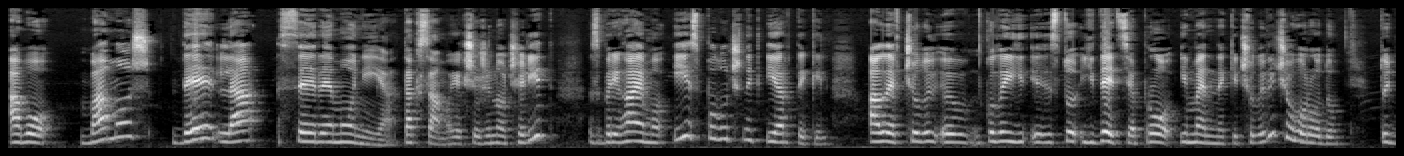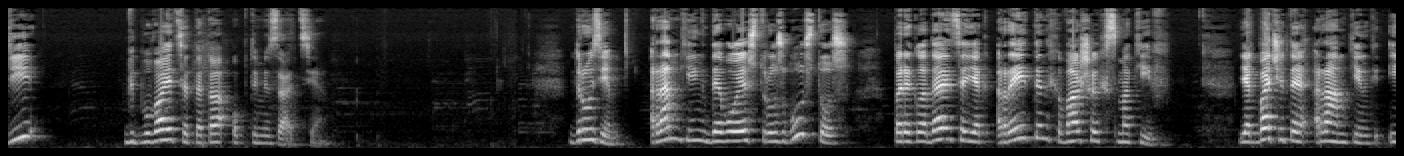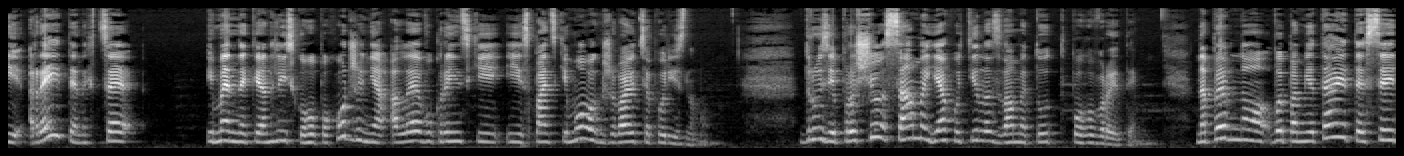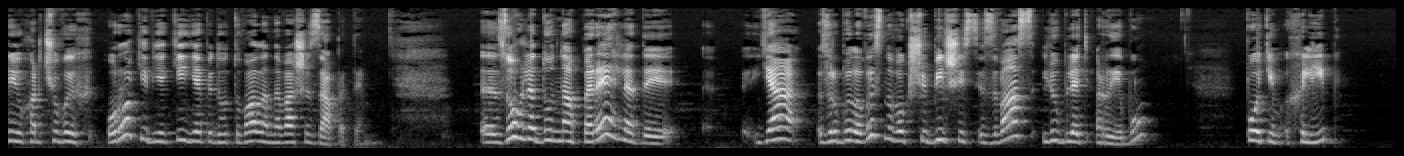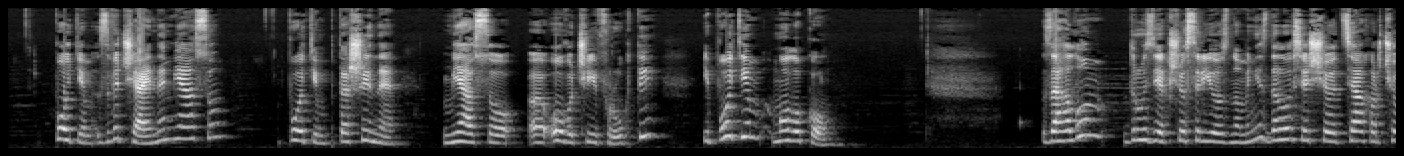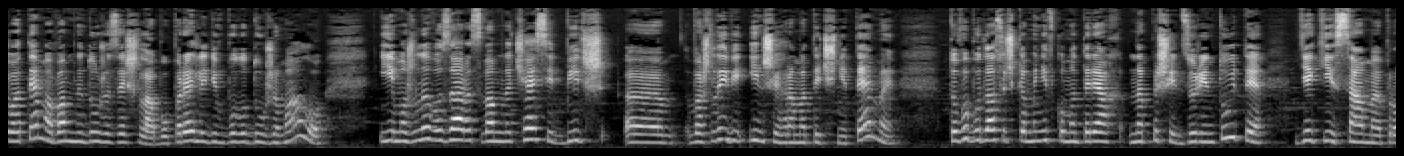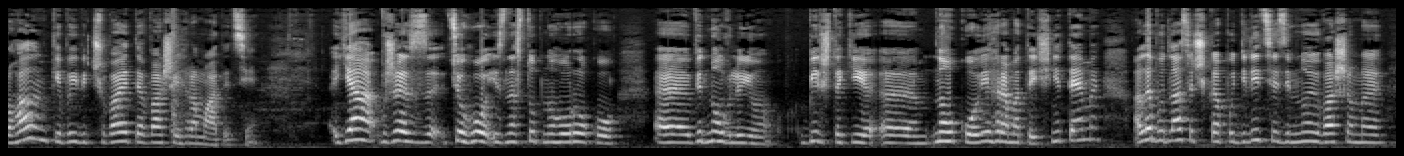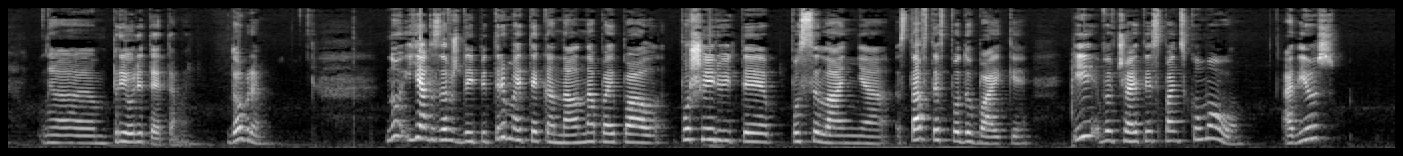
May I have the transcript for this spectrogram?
Або vamos de la ceremonia. Так само, якщо жіночий рід, зберігаємо і сполучник, і артикль. Але в чолов... е, коли йдеться про іменники чоловічого роду, тоді відбувається така оптимізація. Друзі, ранкінг de vuestros gustos перекладається як рейтинг ваших смаків. Як бачите, ранкінг і рейтинг це іменники англійського походження, але в українській і іспанській мовах вживаються по-різному. Друзі, про що саме я хотіла з вами тут поговорити? Напевно, ви пам'ятаєте серію харчових уроків, які я підготувала на ваші запити. Е, З огляду на перегляди, я зробила висновок, що більшість з вас люблять рибу, потім хліб, потім звичайне м'ясо, потім пташине м'ясо, е, овочі і фрукти, і потім молоко. Загалом, друзі, якщо серйозно, мені здалося, що ця харчова тема вам не дуже зайшла, бо переглядів було дуже мало, і, можливо, зараз вам на часі більш е, важливі інші граматичні теми. То ви, будь ласка, мені в коментарях напишіть, зорієнтуйте, які саме прогалинки ви відчуваєте в вашій граматиці. Я вже з цього і з наступного року е, відновлюю більш такі е, наукові граматичні теми, але, будь ласка, поділіться зі мною вашими е, пріоритетами. Добре? Ну, як завжди, підтримайте канал на PayPal, поширюйте посилання, ставте вподобайки і вивчайте іспанську мову. Адіос!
